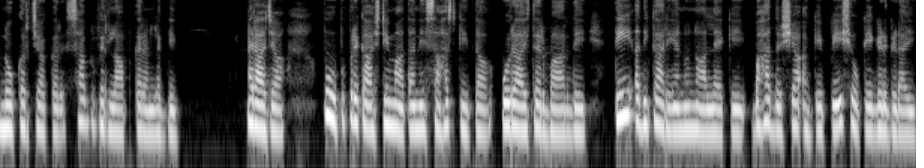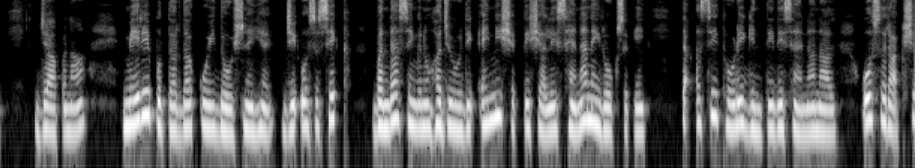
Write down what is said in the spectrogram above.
ਨੌਕਰ ਚਾਕਰ ਸਭ ਵਿਰਲਾਪ ਕਰਨ ਲੱਗੇ। ਰਾਜਾ ਭੂਪ ਪ੍ਰਕਾਸ਼ ਦੀ ਮਾਤਾ ਨੇ ਸਾਹਸ ਕੀਤਾ। ਉਹ ਰਾਜ ਦਰਬਾਰ ਦੇ 30 ਅਧਿਕਾਰੀਆਂ ਨੂੰ ਨਾਲ ਲੈ ਕੇ ਬਹਾਦਰ ਸ਼ਾਹ ਅੱਗੇ ਪੇਸ਼ ਹੋ ਕੇ ਗੜਗੜਾਈ। ਜਾਪਨਾ, ਮੇਰੇ ਪੁੱਤਰ ਦਾ ਕੋਈ ਦੋਸ਼ ਨਹੀਂ ਹੈ। ਜੇ ਉਸ ਸਿੱਖ ਬੰਦਾ ਸਿੰਘ ਨੂੰ ਹਜੂਰ ਦੀ ਇੰਨੀ ਸ਼ਕਤੀਸ਼ਾਲੀ ਸੈਨਾ ਨਹੀਂ ਰੋਕ ਸਕੀ, ਤਾਂ ਅਸੀਂ ਥੋੜੀ ਗਿਣਤੀ ਦੀ ਸੈਨਾ ਨਾਲ ਉਸ ਰਾਖਸ਼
